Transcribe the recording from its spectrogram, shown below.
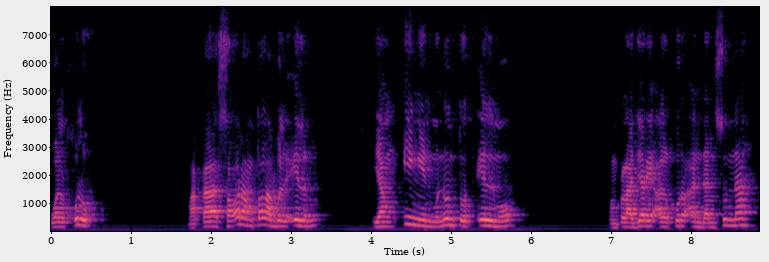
wal khuluq. Maka seorang talabul ilm yang ingin menuntut ilmu mempelajari Al-Qur'an dan sunnah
